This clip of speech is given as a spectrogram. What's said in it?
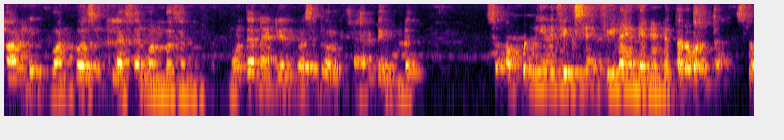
hardly one percent less than one percent ఉంటారు more than ninety nine percent వాళ్ళకి క్లారిటీ ఉండదు సో అప్పుడు నేను ఫిక్స్ ఫీల్ అయింది ఏంటంటే తర్వాత సో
